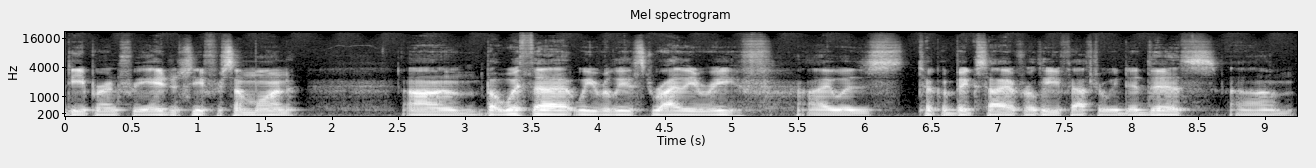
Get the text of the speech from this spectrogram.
deeper in free agency for someone. Um, but with that, we released Riley Reiff. I was took a big sigh of relief after we did this. Um,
